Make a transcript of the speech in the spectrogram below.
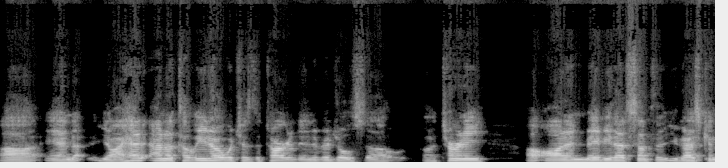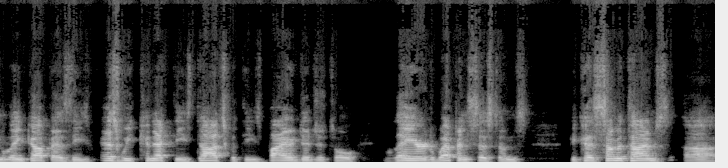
uh, and you know I had Anna Toledo, which is the targeted individual's uh, attorney, uh, on, and maybe that's something that you guys can link up as these as we connect these dots with these biodigital layered weapon systems, because sometimes uh,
